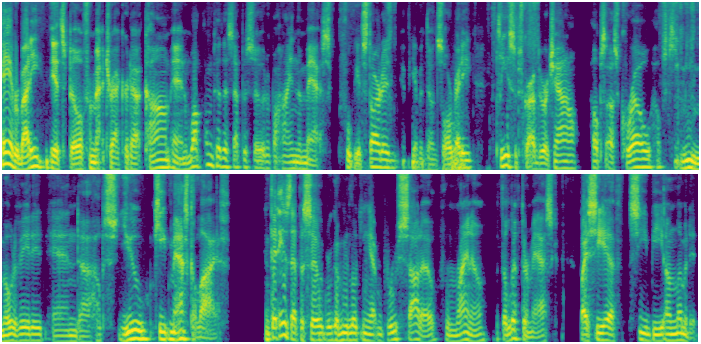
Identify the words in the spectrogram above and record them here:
Hey everybody, it's Bill from MattTrakker.com and welcome to this episode of Behind the Mask. Before we get started, if you haven't done so already, please subscribe to our channel. Helps us grow, helps keep me motivated, and uh, helps you keep Mask alive. In today's episode, we're going to be looking at Bruce Sato from Rhino with the Lifter Mask by CFCB Unlimited.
